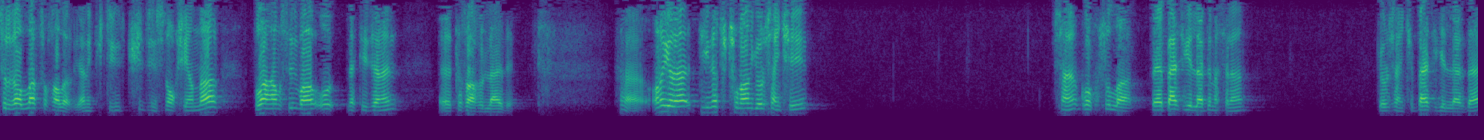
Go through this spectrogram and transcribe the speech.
sırğallar çoxalır. Yəni, kişi cinsinə oxşayanlar, bunlar hamısı o nəticənin e, təzahürləridir. Hə, ona görə dinə tutunan görürsən ki, səni qorxusurlar və bəzi yerlərdə, məsələn, görürsən ki, bəzi yerlərdə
